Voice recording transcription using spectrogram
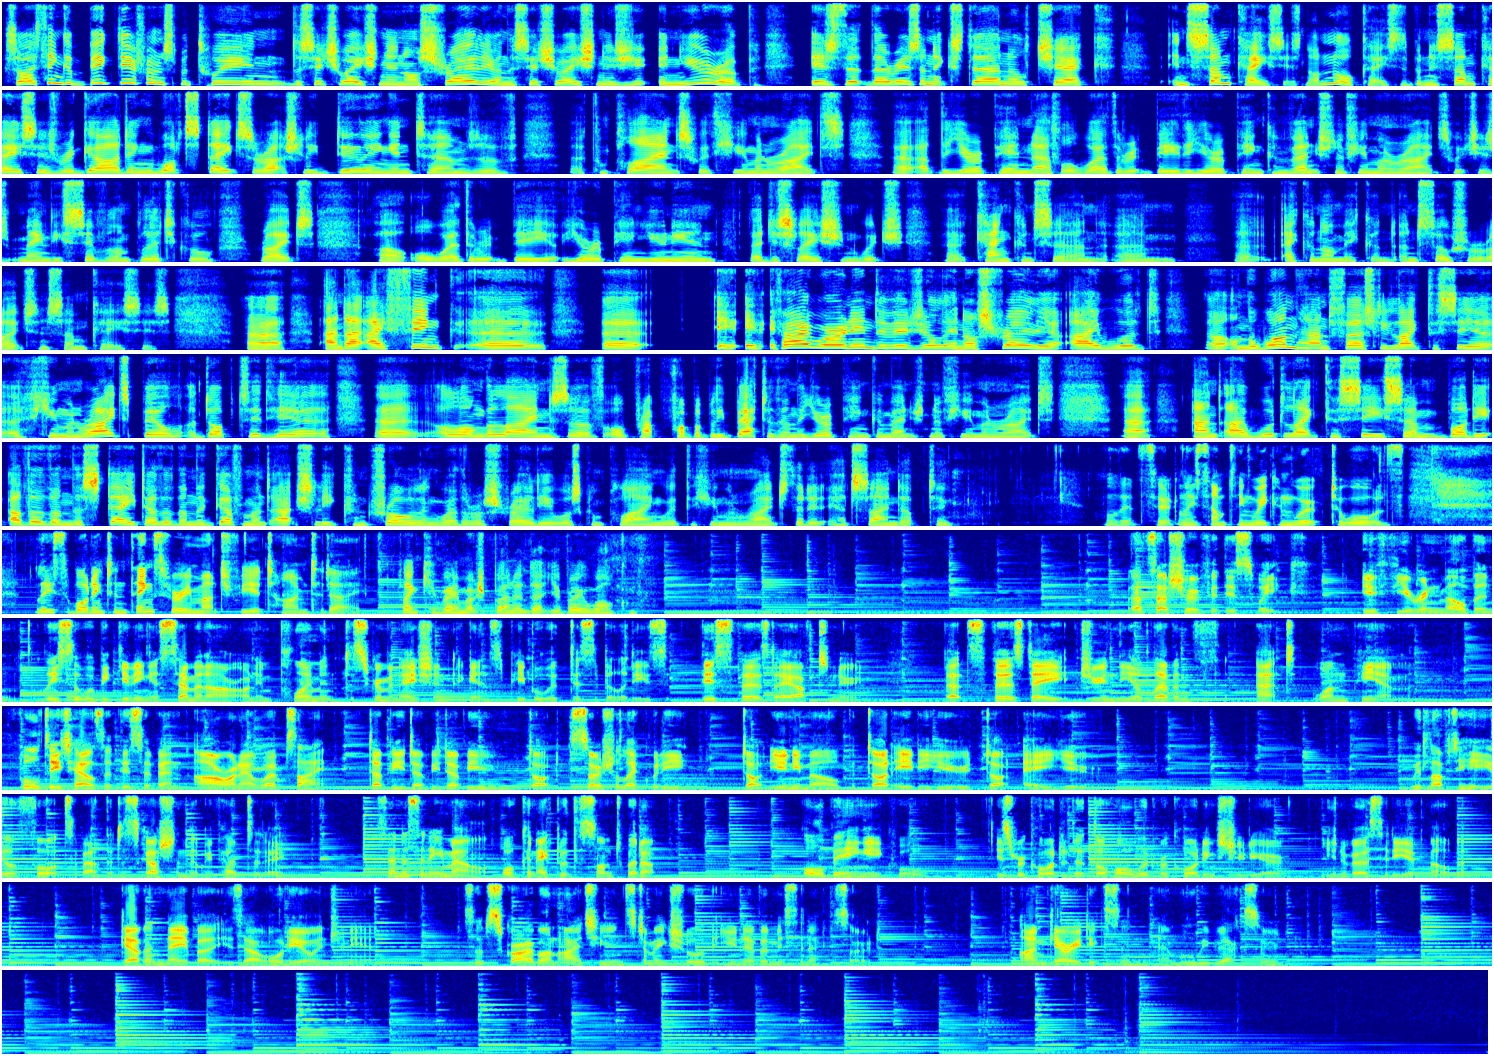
So I think a big difference between the situation in Australia and the situation in Europe is that there is an external check in some cases, not in all cases, but in some cases regarding what states are actually doing in terms of uh, compliance with human rights uh, at the European level, whether it be the European Convention of Human Rights, which is mainly civil and political rights, uh, or whether it be European Union legislation, which uh, can concern um, uh, economic and, and, social rights in some cases. Uh, and I, I think if, if I were an individual in Australia, I would, uh, on the one hand, firstly like to see a, a human rights bill adopted here uh, along the lines of, or probably better than the European Convention of Human Rights. Uh, and I would like to see some body other than the state, other than the government, actually controlling whether Australia was complying with the human rights that it had signed up to. Well, that's certainly something we can work towards. Lisa Waddington, thanks very much for your time today. Thank you very much, Bernadette. You're very welcome. That's our show for this week. If you're in Melbourne, Lisa will be giving a seminar on employment discrimination against people with disabilities this Thursday afternoon. That's Thursday, June the 11th at 1pm. Full details of this event are on our website www.socialequity.unimelb.edu.au. We'd love to hear your thoughts about the discussion that we've had today. Send us an email or connect with us on Twitter. All being equal, is recorded at the Hallwood Recording Studio, University of Melbourne. Gavin Nebauer is our audio engineer. Subscribe on iTunes to make sure that you never miss an episode. I'm Gary Dickson, and we'll be back soon.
